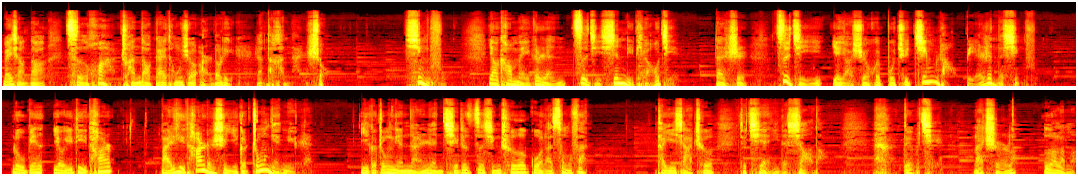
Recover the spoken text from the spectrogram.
没想到此话传到该同学耳朵里，让她很难受。幸福要靠每个人自己心理调节，但是自己也要学会不去惊扰别人的幸福。路边有一地摊儿，摆地摊的是一个中年女人，一个中年男人骑着自行车过来送饭，他一下车就歉意的笑道：“ 对不起，来迟了，饿了吗？”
